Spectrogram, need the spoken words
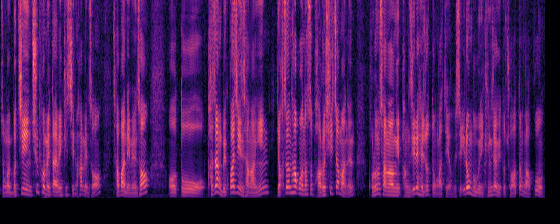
정말 멋진 슈퍼맨 다이빙 캐치를 하면서 잡아내면서 어 또 가장 맥빠진 상황인 역전하고 나서 바로 실점하는 그런 상황을 방지를 해줬던 것 같아요. 그래서 이런 부분이 굉장히 또 좋았던 것 같고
